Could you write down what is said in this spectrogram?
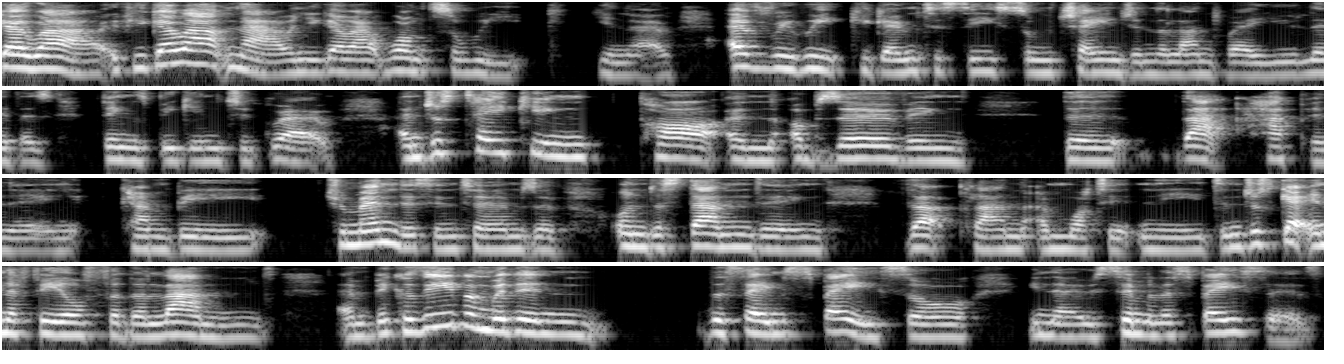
go out, if you go out now and you go out once a week, you know, every week you're going to see some change in the land where you live as things begin to grow. And just taking part and observing the that happening can be tremendous in terms of understanding that plan and what it needs and just getting a feel for the land and because even within the same space or you know similar spaces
